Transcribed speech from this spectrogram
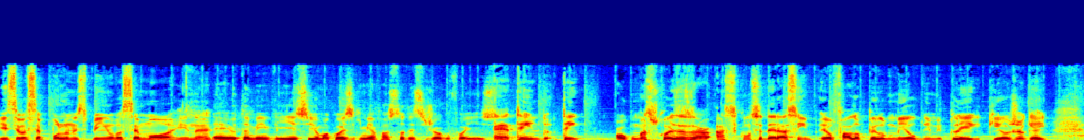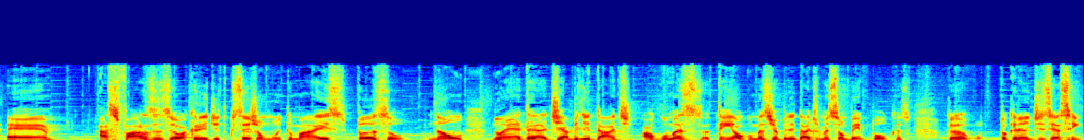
e se você pula no espinho, você morre, né? É, eu também vi isso, e uma coisa que me afastou desse jogo foi isso. É, tem, tem algumas coisas a, a se considerar assim, eu falo pelo meu gameplay que eu joguei. É, as fases eu acredito que sejam muito mais puzzle não não é de habilidade. Algumas tem algumas de habilidade, mas são bem poucas. O que eu tô querendo dizer assim,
